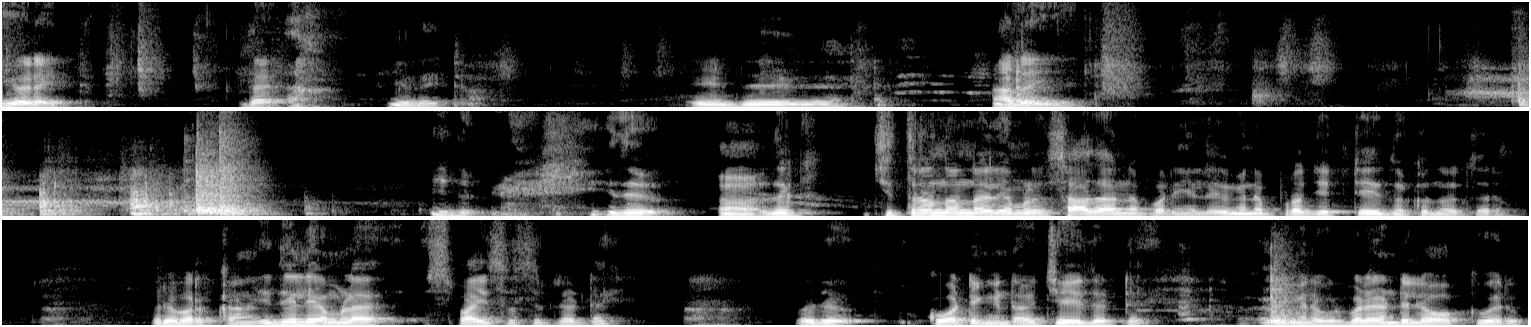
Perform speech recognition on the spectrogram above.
ഈ ഒരു ഐറ്റം. ഇത് അതെ ഇത്. ഇത് ആ ഇത് ചിത്രം എന്ന് പറഞ്ഞാൽ നമ്മൾ സാധാരണ പണിയല്ലേ? ഇങ്ങനെ പ്രൊജക്റ്റ് ചെയ്ത് നിൽക്കുന്ന ഒരു തരം ഒരു വർക്കാണ്. ഇതിൽ നമ്മളെ സ്പൈസസ് ഇട്ടിട്ട് ഒരു കോട്ടിങ് ഉണ്ട്. അത് ചെയ്തിട്ട് ഇങ്ങനെ ഇവിടെ രണ്ട് ലോക്ക് വരും.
